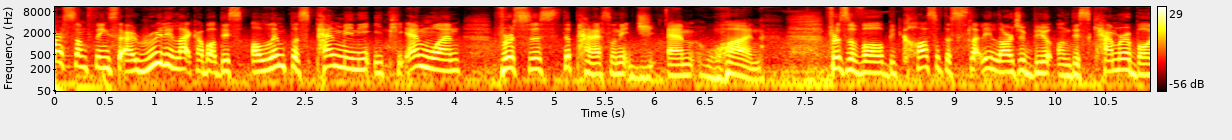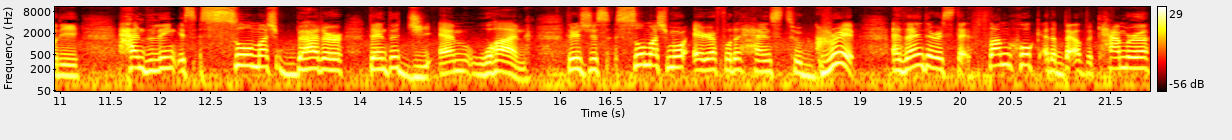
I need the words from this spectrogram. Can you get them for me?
Are some things that I really like about this Olympus Pen Mini EPM1 versus the Panasonic GM1. First of all, because of the slightly larger build on this camera body, handling is so much better than the GM1. There's just so much more area for the hands to grip. And then there is that thumb hook at the back of the camera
